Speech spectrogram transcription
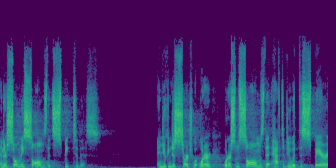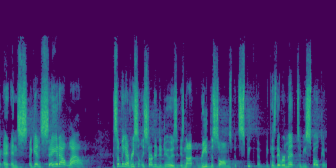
And there's so many psalms that speak to this. And you can just search what, what are, what are some psalms that have to do with despair? And, and, again, say it out loud. And something I've recently started to do is, is not read the psalms, but speak them because they were meant to be spoken,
